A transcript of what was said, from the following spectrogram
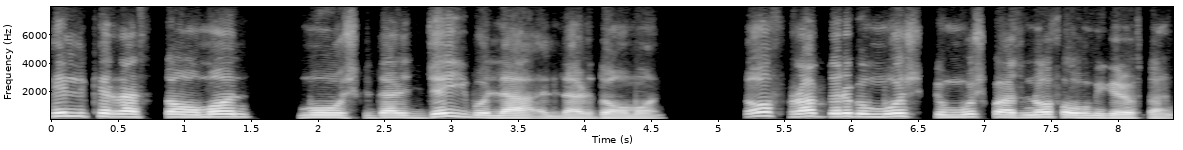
کلک رستامان مشک در جیب و لعل در دامان. ناف رب داره به مشک که مشک از ناف آهو می‌گرفتن.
